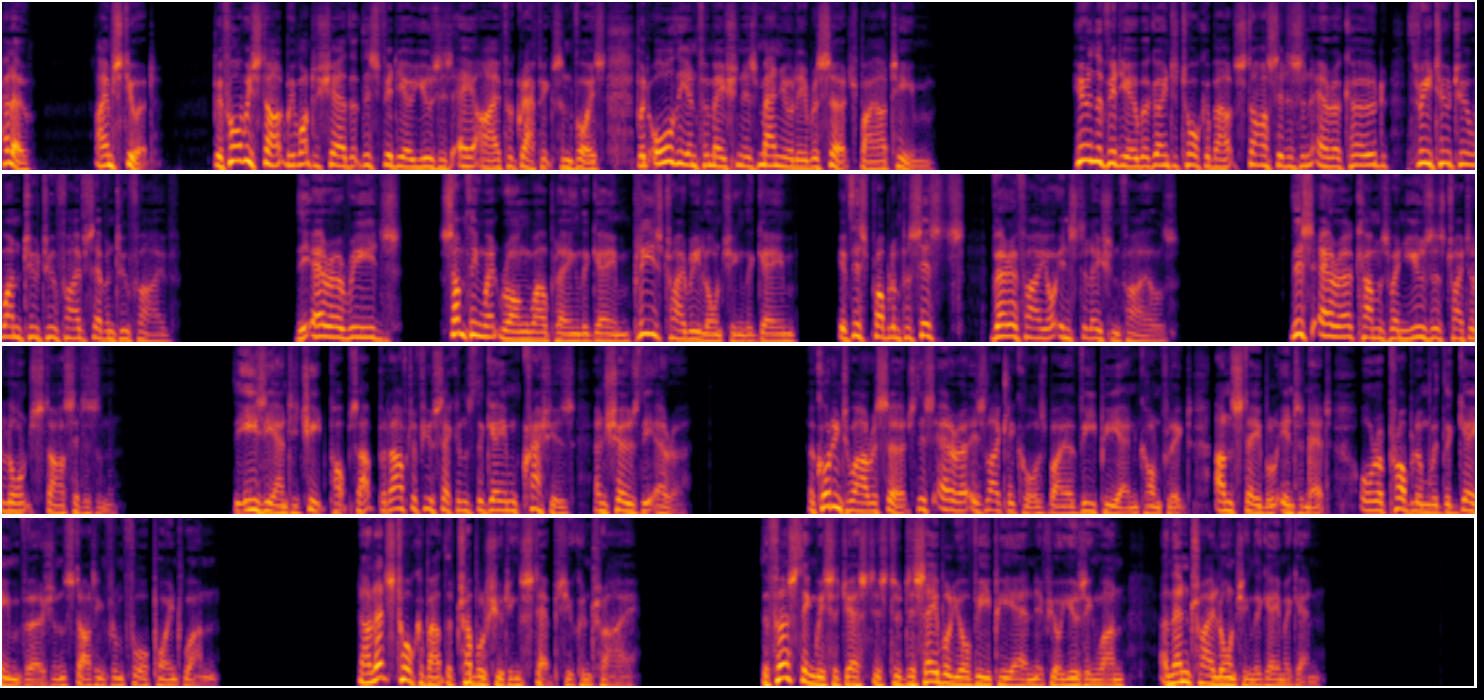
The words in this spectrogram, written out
Hello, I'm Stuart. Before we start, we want to share that this video uses AI for graphics and voice, but all the information is manually researched by our team. Here in the video, we're going to talk about Star Citizen error code 32212255725. The error reads, Something went wrong while playing the game. Please try relaunching the game. If this problem persists, verify your installation files. This error comes when users try to launch Star Citizen. The easy anti-cheat pops up, but after a few seconds the game crashes and shows the error. According to our research, this error is likely caused by a VPN conflict, unstable internet, or a problem with the game version starting from 4.1. Now let's talk about the troubleshooting steps you can try. The first thing we suggest is to disable your VPN if you're using one, and then try launching the game again.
